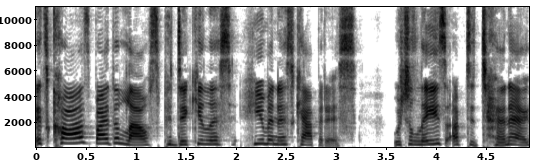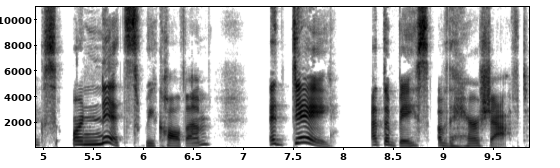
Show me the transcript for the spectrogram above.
It's caused by the louse Pediculus humanus capitis, which lays up to 10 eggs, or nits, we call them, a day at the base of the hair shaft.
